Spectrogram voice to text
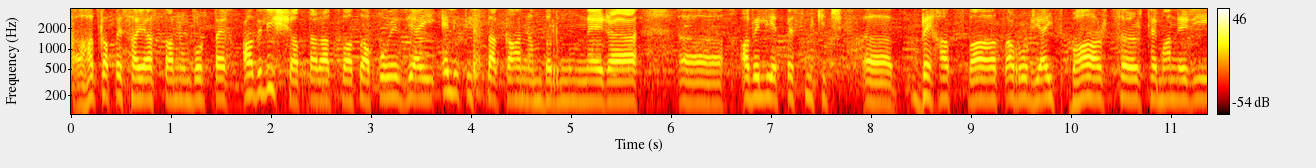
հատկապես Հայաստանում, որտեղ ավելի շատ տարածված է պոեզիայի էլիտիստական ըմբռնումները, ավելի այդպես մի քիչ վեհացված, առօրյայից բարձր թեմաների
